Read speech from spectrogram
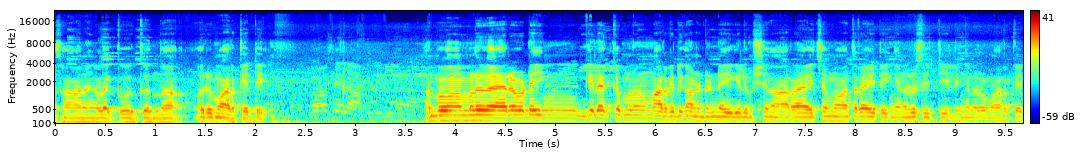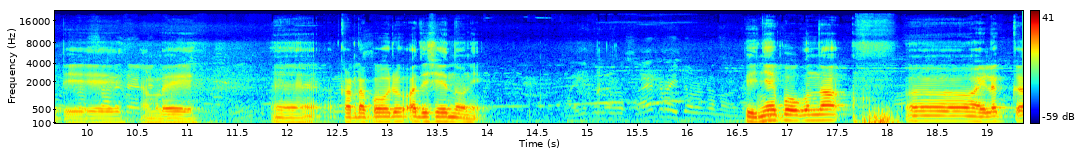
സാധനങ്ങളൊക്കെ വെക്കുന്ന ഒരു മാർക്കറ്റ് അപ്പോൾ നമ്മൾ വേറെ എവിടെയെങ്കിലൊക്കെ നമ്മൾ മാർക്കറ്റ് കണ്ടിട്ടുണ്ടെങ്കിലും പക്ഷെ ഞായറാഴ്ച മാത്രമായിട്ട് ഇങ്ങനൊരു സിറ്റിയിൽ ഇങ്ങനൊരു മാർക്കറ്റ് നമ്മൾ കണ്ടപ്പോൾ ഒരു അതിശയം തോന്നി. പിന്നെ പോകുന്ന അതിലൊക്കെ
